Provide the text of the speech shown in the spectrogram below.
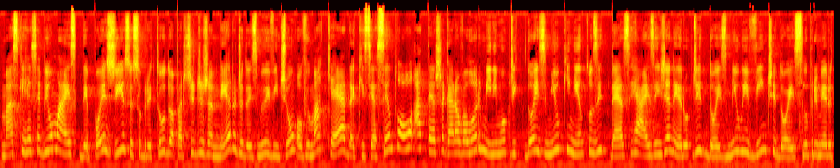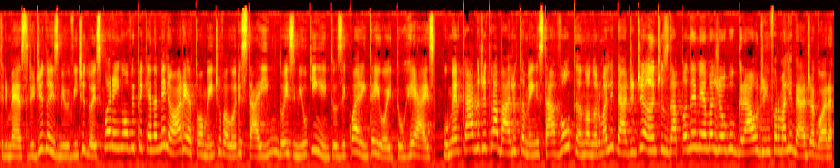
mas que recebiam mais. Depois disso, e sobretudo a partir de janeiro de 2021, houve uma queda que se acentuou até chegar ao valor mínimo de R$ 2.510 em janeiro de 2022. No primeiro trimestre de 2022, porém, houve pequena melhora e atualmente o valor está em R$ 2.548. O mercado de trabalho também está voltando à normalidade de antes da pandemia, mas jogo grau de informalidade agora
